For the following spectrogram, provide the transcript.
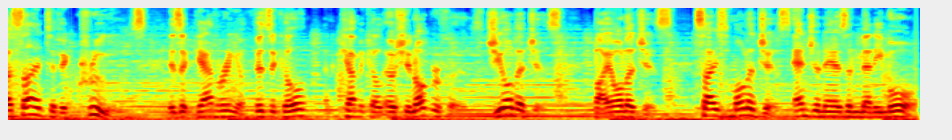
A scientific cruise is a gathering of physical and chemical oceanographers, geologists, biologists, seismologists, engineers, and many more.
